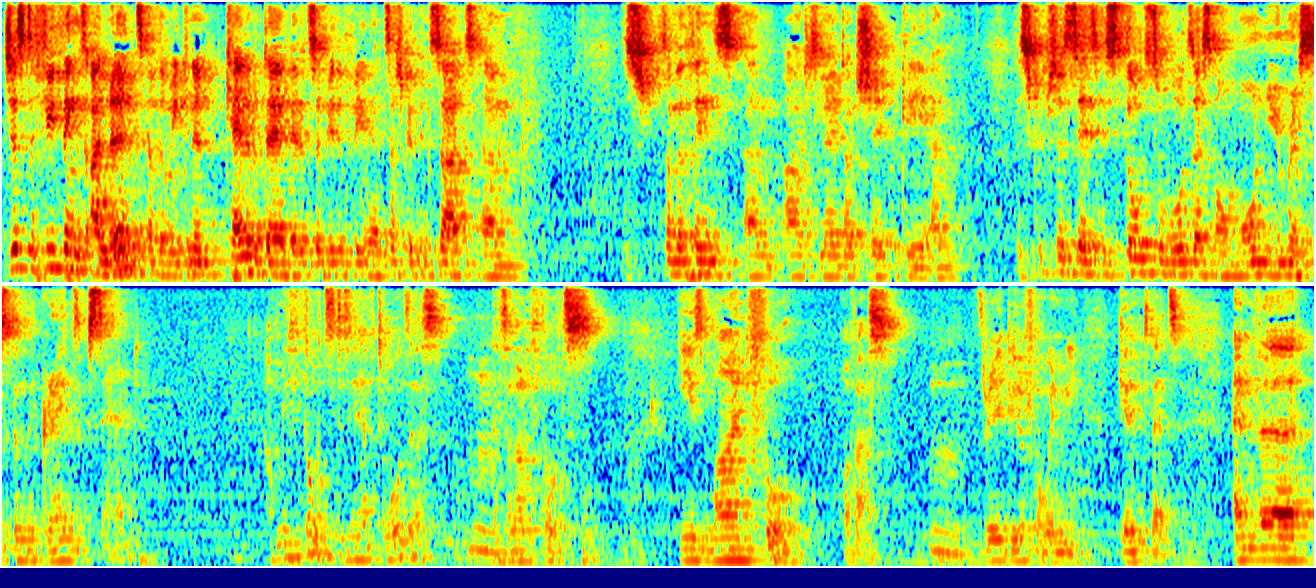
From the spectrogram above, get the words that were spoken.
just a few things I learned over the weekend, and Caleb and Dave did it so beautifully. They had such good insight. Um, some of the things um, I just learned, I'll share quickly. Um, the scripture says his thoughts towards us are more numerous than the grains of sand. How many thoughts does he have towards us? Mm. That's a lot of thoughts. He is mindful of us. Mm. It's really beautiful when we get into that. And the,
